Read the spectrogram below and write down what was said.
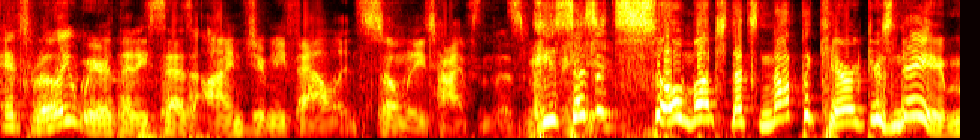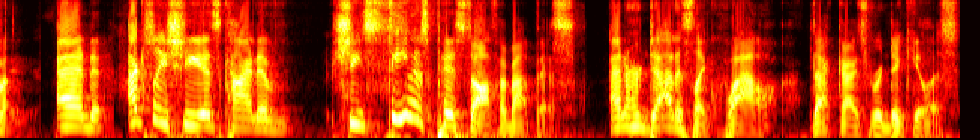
It's really weird that he says I'm Jimmy Fallon so many times in this movie. He says it so much. That's not the character's name. And actually, she is kind of. She seems pissed off about this. And her dad is like, wow, that guy's ridiculous.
